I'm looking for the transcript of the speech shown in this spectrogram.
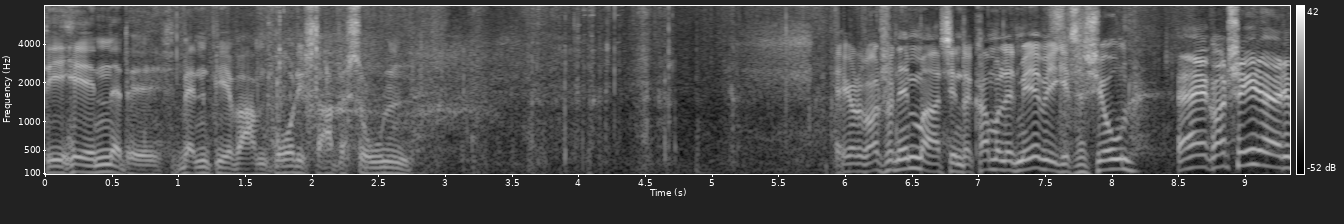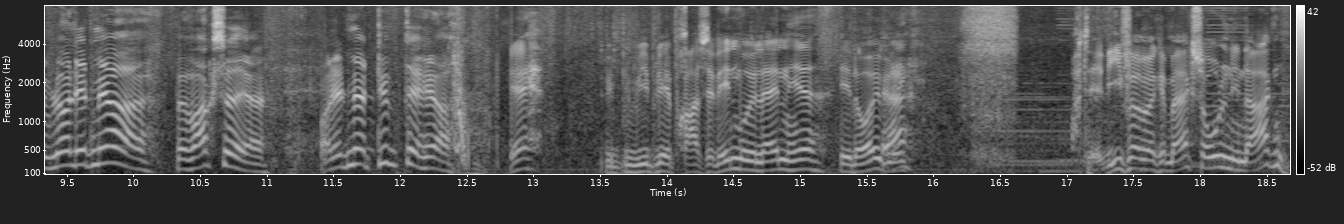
Det er herinde, at øh, vandet bliver varmet hurtigst op af solen. Jeg kan da godt fornemme, Martin, der kommer lidt mere vegetation. Ja, jeg kan godt se det. Det bliver lidt mere bevokset, ja. Og lidt mere dybt, det her. Ja, vi, vi bliver presset ind mod landet her et øjeblik. Ja. Og det er lige før, man kan mærke solen i nakken.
